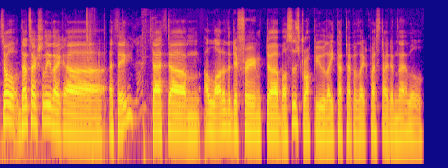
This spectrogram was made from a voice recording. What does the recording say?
So that's actually like uh, a thing that um, a lot of the different uh, bosses drop you like that type of like quest item that will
